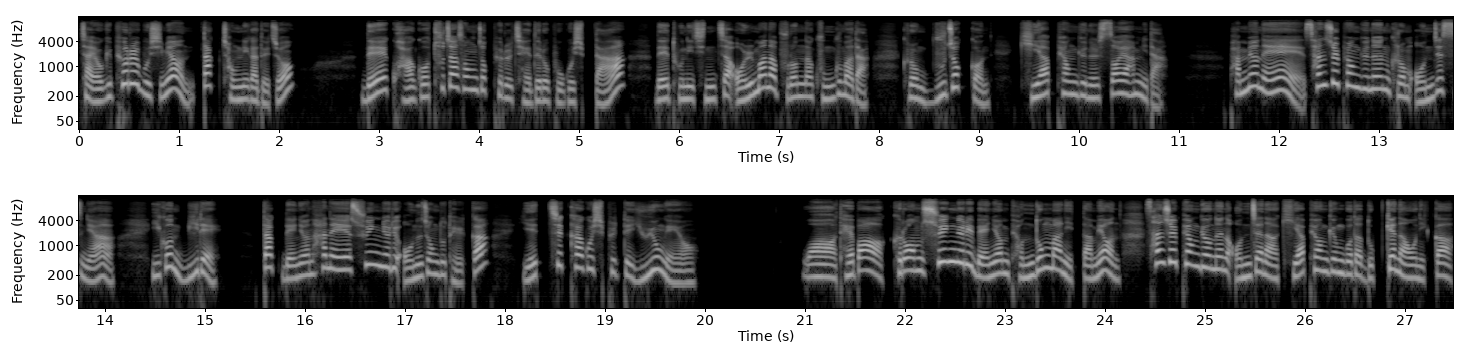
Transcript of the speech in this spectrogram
자, 여기 표를 보시면 딱 정리가 되죠. 내 과거 투자 성적표를 제대로 보고 싶다. 내 돈이 진짜 얼마나 불었나 궁금하다. 그럼 무조건 기하 평균을 써야 합니다. 반면에 산술 평균은 그럼 언제 쓰냐? 이건 미래. 딱 내년 한 해의 수익률이 어느 정도 될까? 예측하고 싶을 때 유용해요. 와, 대박. 그럼 수익률이 매년 변동만 있다면 산술 평균은 언제나 기하 평균보다 높게 나오니까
